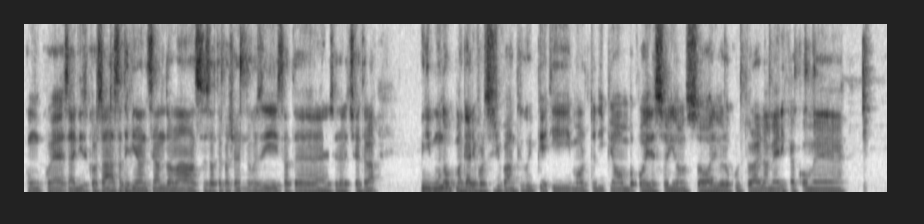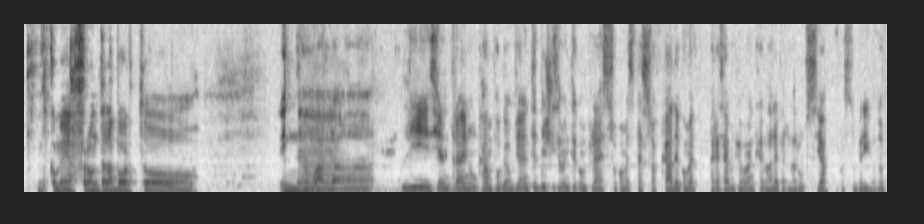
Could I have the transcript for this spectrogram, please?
comunque sai il discorso, ah state finanziando Hamas, state facendo così, state eccetera eccetera. Quindi uno magari forse ci va anche coi piedi molto di piombo, poi adesso io non so a livello culturale l'America come, come affronta l'aborto in... Ma guarda, lì si entra in un campo che ovviamente è decisamente complesso, come spesso accade, come per esempio anche vale per la Russia in questo periodo.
